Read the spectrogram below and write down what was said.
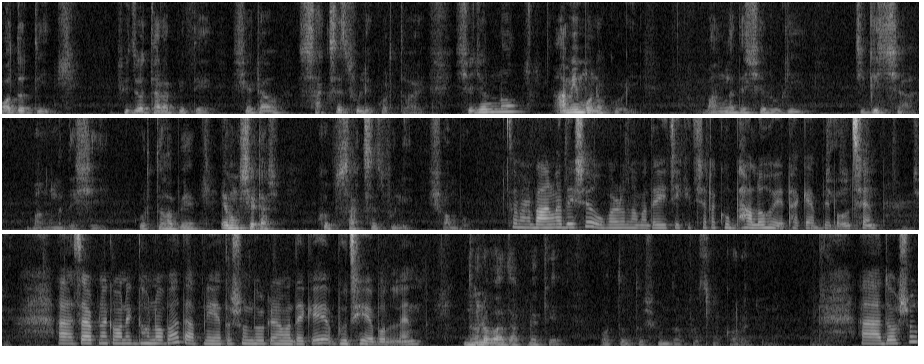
পদ্ধতি ফিজিওথেরাপিতে সেটাও সাকসেসফুলি করতে হয়। সেজন্য আমি মনে করি বাংলাদেশের রুগী চিকিৎসা বাংলাদেশেই করতে হবে এবং সেটা খুব সাকসেসফুলি সম্ভব। তো মানে বাংলাদেশে ওভারঅল আমাদের এই চিকিৎসাটা খুব ভালো হয়ে থাকে আপনি বলছেন। স্যার আপনাকে অনেক ধন্যবাদ। আপনি এত সুন্দর করে আমাদেরকে বুঝিয়ে বললেন। ধন্যবাদ আপনাকে। অত্যন্ত সুন্দর প্রশ্ন করার জন্য। দর্শক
